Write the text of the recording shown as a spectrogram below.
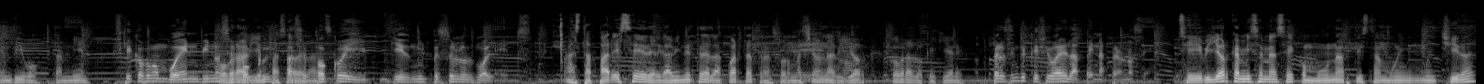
en vivo también. Es que cobra un buen, vino Cobra hace, poco, hace poco y 10 mil pesos los boletos. Hasta parece del gabinete de la cuarta transformación la Bjork. Cobra lo que quiere. Pero siento que sí vale la pena, pero no sé. Sí, Bjork a mí se me hace como una artista muy, muy chida.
